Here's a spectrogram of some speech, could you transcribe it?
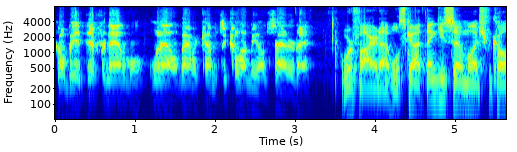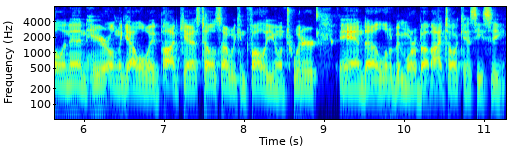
going to be a different animal when Alabama comes to Columbia on Saturday. We're fired up. Well, Scott, thank you so much for calling in here on the Galloway podcast. Tell us how we can follow you on Twitter and uh, a little bit more about iTalk SEC.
